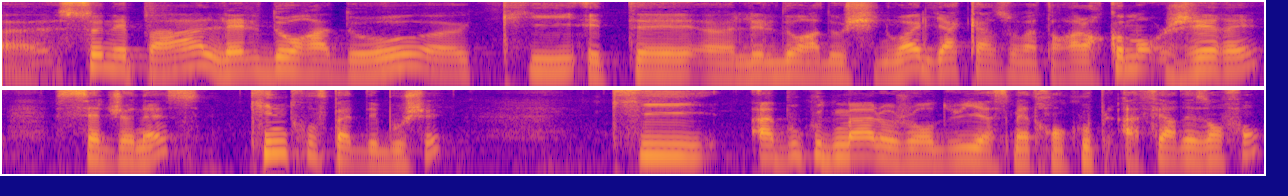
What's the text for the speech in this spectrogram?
Euh, ce n'est pas l'Eldorado euh, qui était euh, l'Eldorado chinois il y a 15 ou 20 ans. Alors comment gérer cette jeunesse qui ne trouve pas de débouchés, qui a beaucoup de mal aujourd'hui à se mettre en couple, à faire des enfants,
